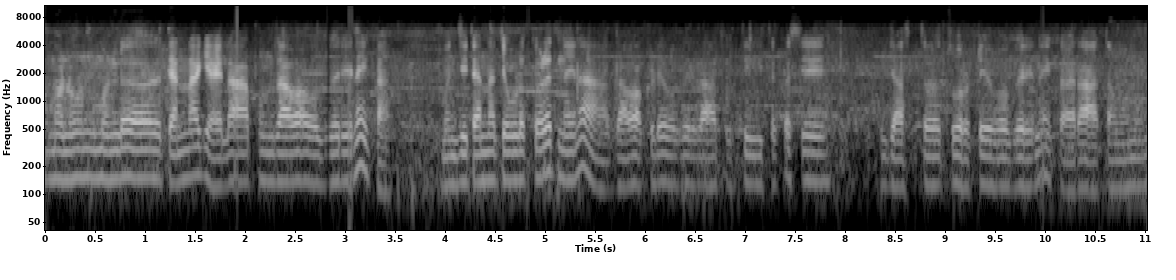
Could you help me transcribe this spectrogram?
म्हणून म्हणलं त्यांना घ्यायला आपण जावा वगैरे नाही का? म्हणजे त्यांना तेवढं कळत नाही ना गावाकडे वगैरे राहत होते इथं कसे जास्त चोरटे वगैरे नाही का राहता म्हणून.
